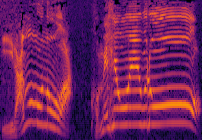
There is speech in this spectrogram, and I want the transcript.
いらんものは、米表へ売ろう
